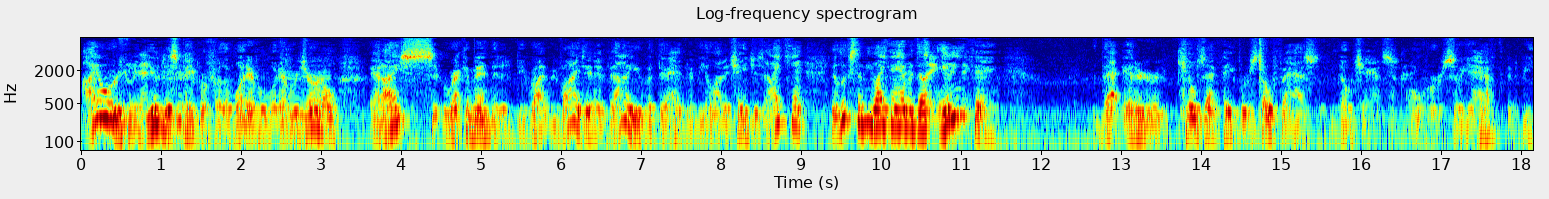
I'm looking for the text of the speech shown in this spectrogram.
I already reviewed this paper for the whatever, whatever journal, and I s- that it be revised at a value, but there had to be a lot of changes. I can't, it looks to me like they haven't done anything. That editor kills that paper so fast, no chance, Okay. over. So you have to be,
